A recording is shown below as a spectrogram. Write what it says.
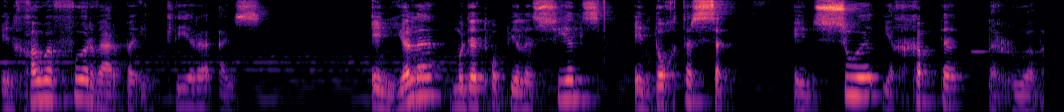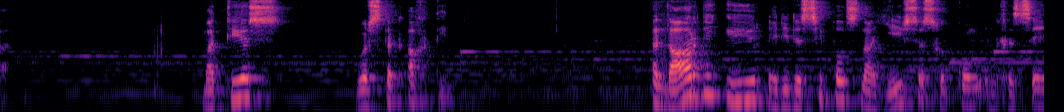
en goue voorwerpe en klere eis en julle moet dit op julle seuns en dogters sit en so Egipte berowe Matteus hoofstuk 18 In daardie uur het die disippels na Jesus gekom en gesê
